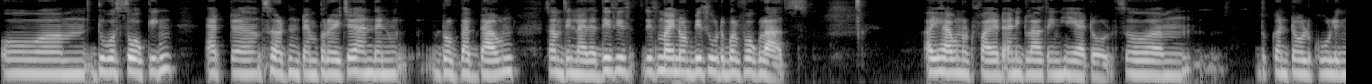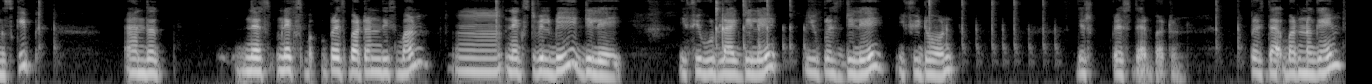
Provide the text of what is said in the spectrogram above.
or um, do a soaking at a certain temperature and then drop back down something like that. This is this might not be suitable for glass I have not fired any glass in here at all. So um, the control cooling skip and the next next press button this one. Um, next will be delay. If you would like delay, you press delay. If you don't, just press that button. Press that button again.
